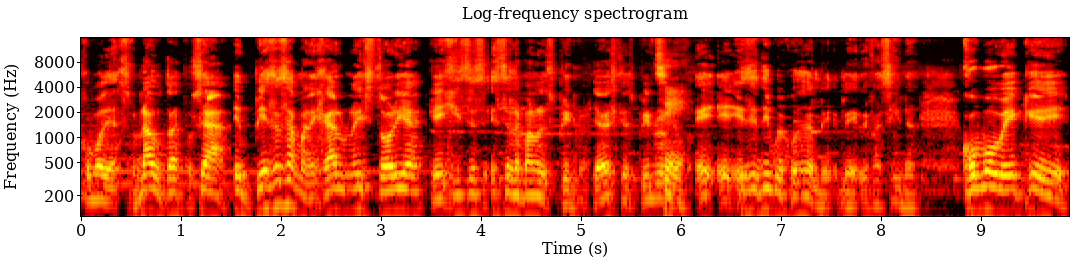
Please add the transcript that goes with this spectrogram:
como de astronauta. O sea, empiezas a manejar una historia que dijiste, esta es la mano de Spielberg. Ya ves que Spielberg, e, e, ese tipo de cosas le, le, fascinan. Cómo ve que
